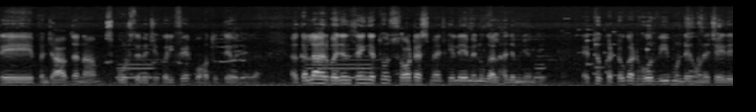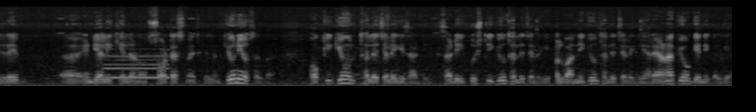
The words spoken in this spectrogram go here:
ਤੇ ਪੰਜਾਬ ਦਾ ਨਾਮ ਸਪੋਰਟਸ ਦੇ ਵਿੱਚ ਇੱਕ ਵਾਰੀ ਫਿਰ ਬਹੁਤ ਉੱਤੇ ਹੋ ਜਾਏਗਾ। ਇਕੱਲਾ ਹਰਭਜਨ ਸਿੰਘ ਇੱਥੋਂ 100 ਟੈਸਟ ਮੈਚ ਖੇਲੇ ਮੈਨੂੰ ਗੱਲ ਹਜਮ ਨਹੀਂ ਹੁੰਦੀ। ਇੱਥੋਂ ਘੱਟੋ ਘੱਟ ਹੋਰ 20 ਮੁੰਡੇ ਹੋਣੇ ਚਾਹੀਦੇ ਜਿਹੜੇ ਇੰਡੀਆ ਲਈ ਖੇਲਣ ਉਹ 100 ਟੈਸਟ ਮੈਚ ਖੇਲਣ। ਕਿਉਂ ਨਹੀਂ ਹੋ ਸਕਦਾ? ਹਾਕੀ ਕਿਉਂ ਥੱਲੇ ਚਲੇਗੀ ਸਾਡੀ? ਸਾਡੀ ਕੁਸ਼ਤੀ ਕਿਉਂ ਥੱਲੇ ਚਲੇਗੀ ਪਹਿਲਵਾਨੀ ਕਿਉਂ ਥੱਲੇ ਚਲੇਗੀ ਹਰਿਆਣਾ ਕਿਉਂ ਅੱਗੇ ਨਿਕਲ ਗਿਆ?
